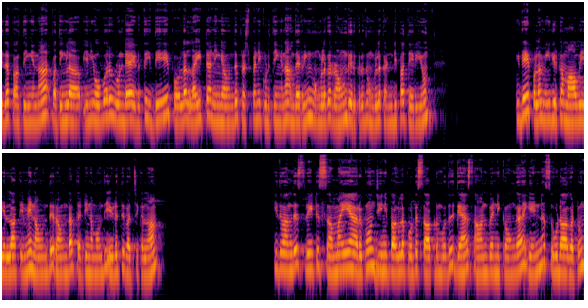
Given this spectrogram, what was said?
இதை பார்த்தீங்கன்னா பார்த்தீங்களா? இனி ஒவ்வொரு உருண்டையாக எடுத்து இதே போல் லைட்டாக நீங்கள் வந்து ப்ரெஷ் பண்ணி கொடுத்தீங்கன்னா அந்த ரிங் உங்களுக்கு ரவுண்டு இருக்கிறது உங்களுக்கு கண்டிப்பாக தெரியும். இதே போல் மீதி இருக்க மாவு எல்லாத்தையுமே நான் வந்து ரவுண்டாக தட்டி நம்ம வந்து எடுத்து வச்சுக்கலாம். இது வந்து ஸ்வீட்டு செம்மையாக இருக்கும். ஜீனி பாகில் போட்டு சாப்பிடும்போது கேஸ் ஆன் பண்ணிக்கோங்க. எண்ணெய் சூடாகட்டும்.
